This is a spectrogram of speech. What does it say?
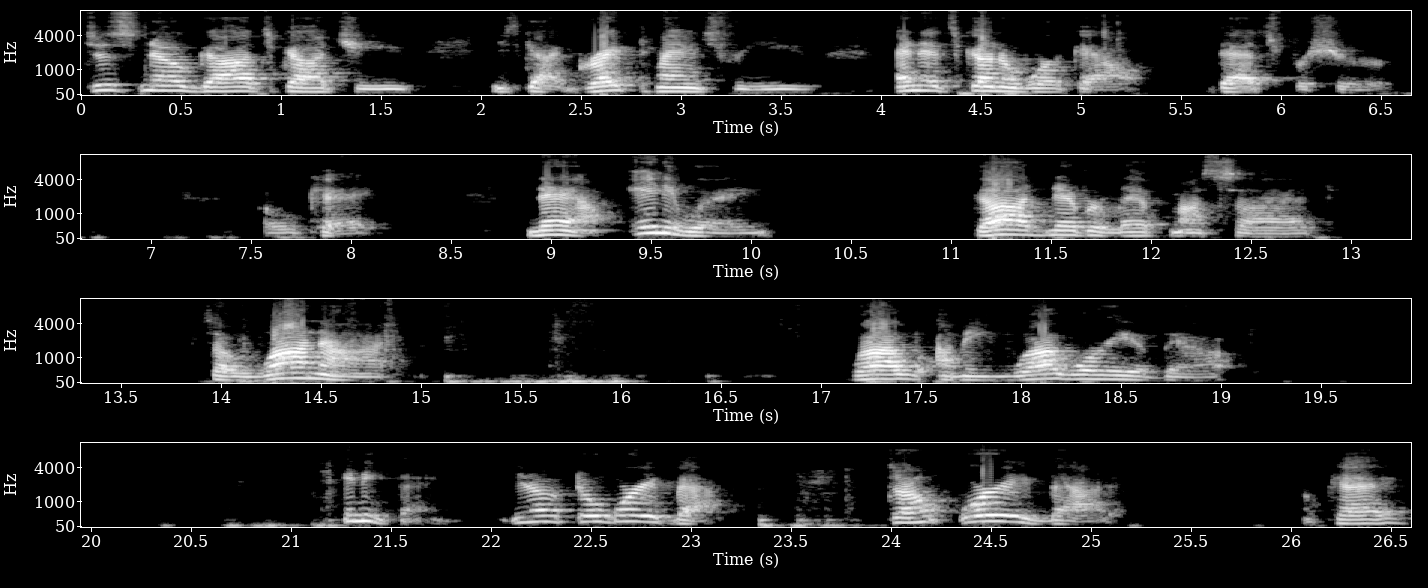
Just know God's got you. He's got great plans for you and it's going to work out. That's for sure. Okay. Now, anyway, God never left my side. So why not? Why, I mean, why worry about anything? You know, don't worry about it. Don't worry about it. Okay?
